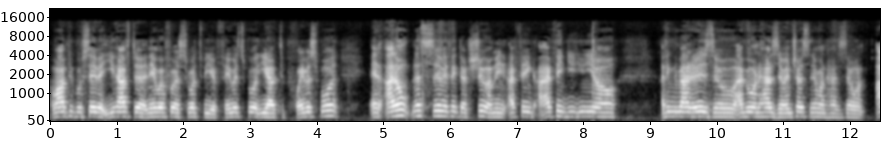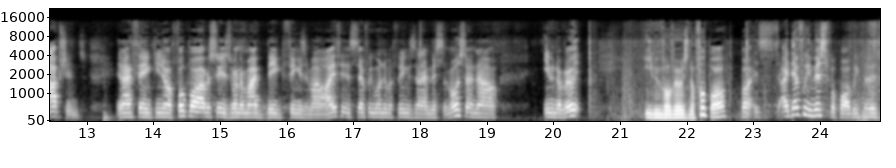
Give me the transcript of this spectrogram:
a lot of people say that you have to, order for a sport to be your favorite sport, you have to play the sport, and I don't necessarily think that's true. I mean, I think I think you you know I think the matter is though everyone has their interests and everyone has their own options. And I think, you know, football obviously is one of my big things in my life and it's definitely one of the things that I miss the most right now. Even though even though there is no football. But it's I definitely miss football because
